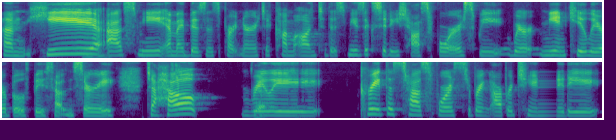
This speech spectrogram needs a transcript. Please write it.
Um, he Mhm. asked me and my business partner to come onto this Music City Task Force. We, we're me and Keely are both based out in Surrey to help really create this task force to bring opportunity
